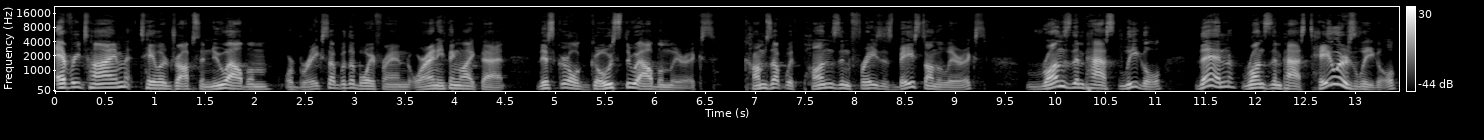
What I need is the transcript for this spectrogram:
Every time Taylor drops a new album or breaks up with a boyfriend or anything like that, this girl goes through album lyrics, comes up with puns and phrases based on the lyrics, runs them past legal, then runs them past Taylor's legal,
